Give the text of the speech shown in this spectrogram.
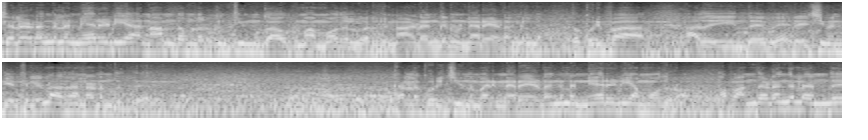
சில இடங்களில் நேரடியாக நாம் தமிழருக்கும் திமுகவுக்குமா மோதல் வருது. நாடங்கள் நிறைய இடங்களில். இப்போ குறிப்பாக அது இந்த ரிஷிவந்தியத்திலலாம் அதான் நடந்தது அது. கள்ளக்குறிச்சி இந்த மாதிரி நிறைய இடங்களில் நேரடியாக மோதுறோம். அப்போ அந்த இடங்களில் வந்து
